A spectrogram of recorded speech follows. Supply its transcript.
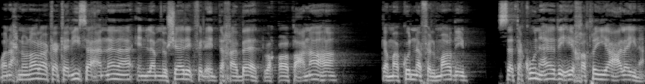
ونحن نرى ككنيسة أننا إن لم نشارك في الانتخابات وقاطعناها كما كنا في الماضي ستكون هذه خطية علينا.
